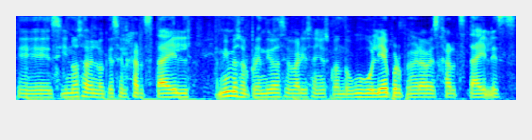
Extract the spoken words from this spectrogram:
que si no saben lo que es el hardstyle, a mí me sorprendió hace varios años cuando googleé por primera vez hardstyle. Es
